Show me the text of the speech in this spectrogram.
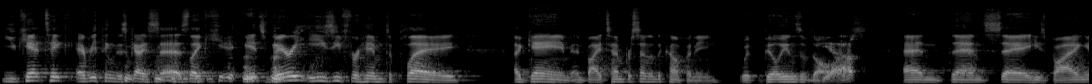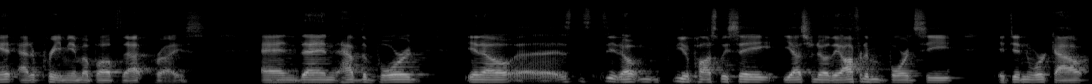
you can't take everything this guy says. like he, it's very easy for him to play a game and buy 10% of the company with billions of dollars. Yep and then say he's buying it at a premium above that price, and then have the board, you know, uh, you know, you know, possibly say yes or no. They offered him a board seat. It didn't work out.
